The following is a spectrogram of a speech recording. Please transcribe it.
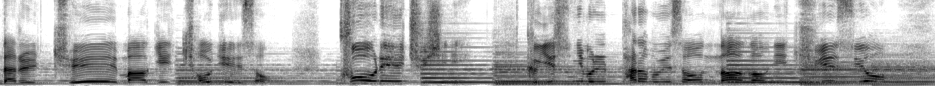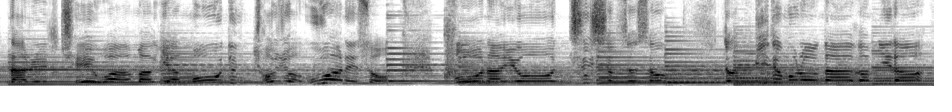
나를 죄 마귀 저주에서 구원해 주시니 그 예수님을 바라보면서 나아가오니 주 예수여 나를 죄와 마귀와 모든 저주와 우한에서 구원하여 주시옵소서. 또 믿음으로 나아갑니다.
